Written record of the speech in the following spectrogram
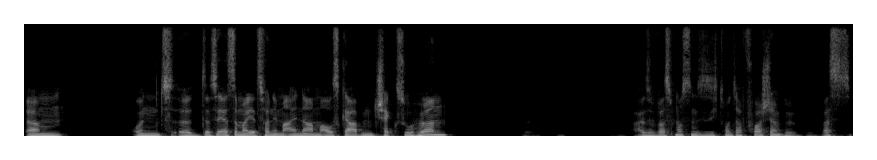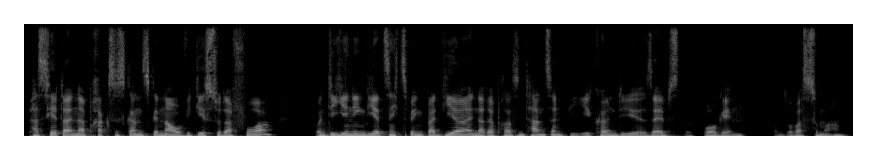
ähm, und äh, das erste Mal jetzt von dem Einnahmen-Ausgaben-Check so hören, also was müssen Sie sich darunter vorstellen? Was passiert da in der Praxis ganz genau? Wie gehst du da vor? Und diejenigen, die jetzt nicht zwingend bei dir in der Repräsentanz sind, wie können die selbst vorgehen, um sowas zu machen?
